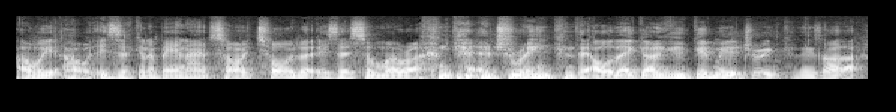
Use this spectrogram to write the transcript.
are we? Oh, is there going to be an outside toilet? Is there somewhere where I can get a drink and think, oh, they're going to give me a drink and things like that.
